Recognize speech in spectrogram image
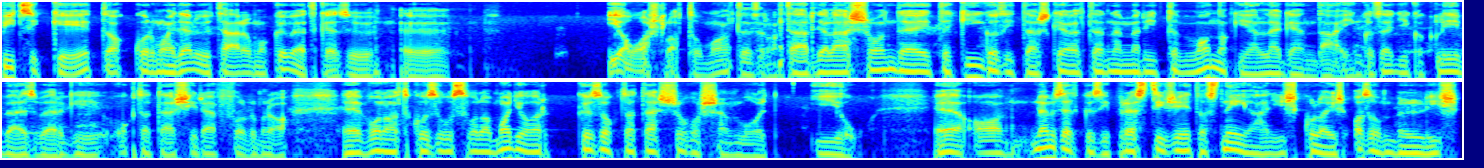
picikét, akkor majd előtárom a következő ö, javaslatomat ezen a tárgyaláson, de itt egy kiigazítást kell tennem, mert itt vannak ilyen legendáink. Az egyik a Klebelsbergi oktatási reformra vonatkozó, szóval a magyar közoktatás sohasem volt jó. E, a nemzetközi presztízsét azt néhány iskola és azon belül is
